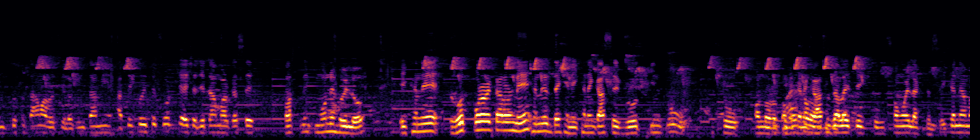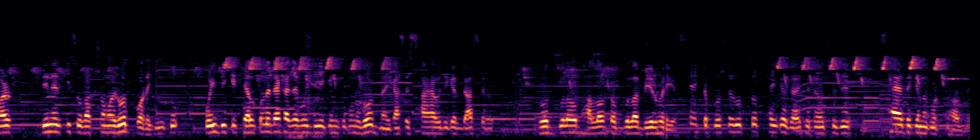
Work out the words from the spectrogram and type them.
এই প্রশ্নটা আমারও ছিল। কিন্তু আমি হাতে করিতে করতে এসে যেটা আমার কাছে বাস্তবিক মনে হইল, এখানে রোদ পড়ার কারণে এখানে দেখেন, এখানে গাছের গ্রোথ কিন্তু একটু অন্যরকম। এখানে গাছ জ্বালাইতে একটু সময় লাগতেছে। এখানে আমার দিনের কিছু ভাগ সময় রোদ পড়ে, কিন্তু ওই দিকে খেয়াল করলে দেখা যাবে ওই দিকে কিন্তু কোনো রোদ নাই, গাছের ছায়া ওই দিকের গাছের রোদগুলো ভালো সবগুলা বের হয়ে গেছে। একটা প্রশ্নের উত্তর থেকে যায়, সেটা হচ্ছে যে ছায়াতে কেন করতে হবে?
